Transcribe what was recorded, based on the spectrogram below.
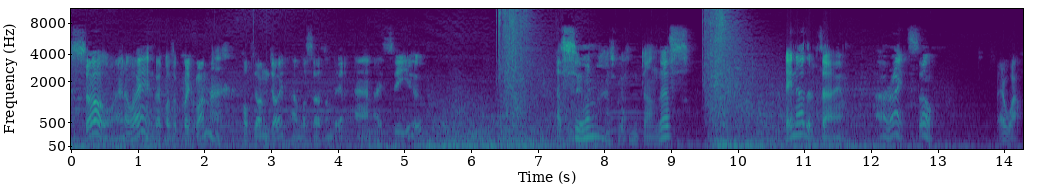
So, anyway, that was a quick one. Hope you all enjoyed. I most certainly did. And I see you as soon as we can done this another time. Alright, so, farewell.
